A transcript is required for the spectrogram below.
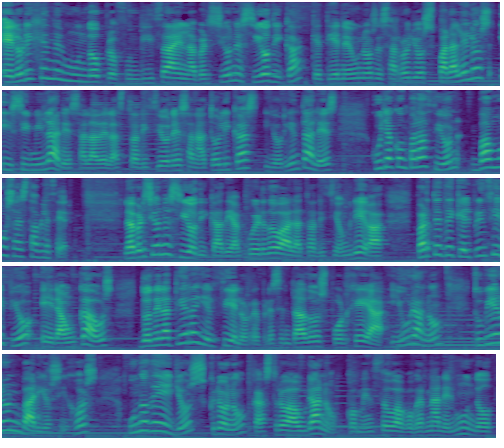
El origen del mundo profundiza en la versión hesiódica, que tiene unos desarrollos paralelos y similares a la de las tradiciones anatólicas y orientales, cuya comparación vamos a establecer. La versión hesiódica, de acuerdo a la tradición griega, parte de que el principio era un caos donde la tierra y el cielo, representados por Gea y Urano, tuvieron varios hijos. Uno de ellos, Crono, castró a Urano, comenzó a gobernar el mundo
